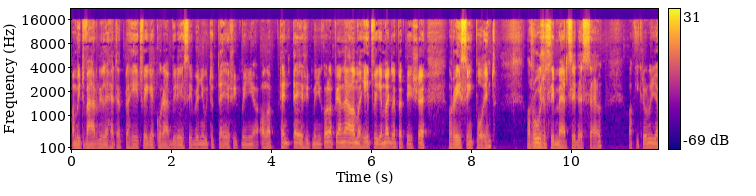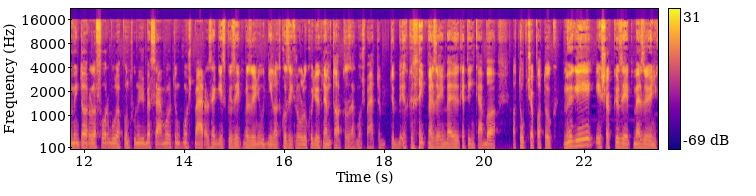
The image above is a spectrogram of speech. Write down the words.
amit várni lehetett a hétvége korábbi részében nyújtott teljesítményi alap, teljesítményük alapján. Nálam a hétvége meglepetése a Racing Point, a rózsaszín Mercedes-szel, akikről ugye, mint arról a formula.hu is beszámoltunk, most már az egész középmezőny úgy nyilatkozik róluk, hogy ők nem tartoznak most már több, több középmezőnybe, őket inkább a, a top csapatok mögé, és a középmezőny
